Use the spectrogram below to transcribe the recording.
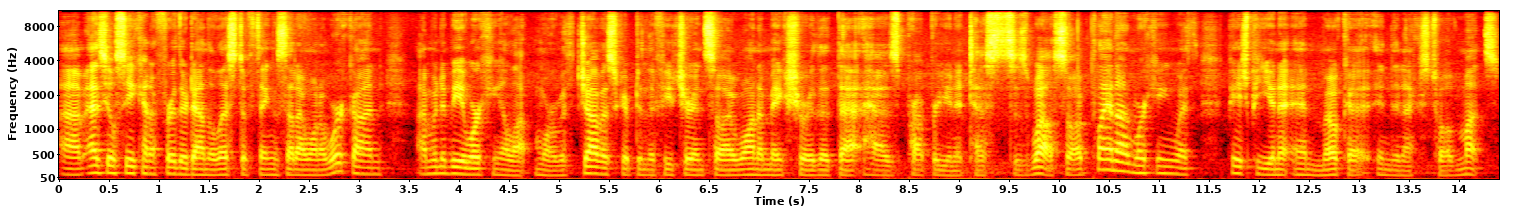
um, as you'll see, kind of further down the list of things that I want to work on, I'm going to be working a lot more with JavaScript in the future, and so I want to make sure that that has proper unit tests as well. So I plan on working with PHP Unit and Mocha in the next 12 months.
